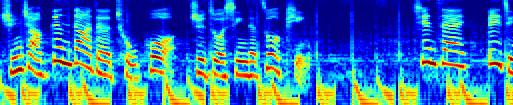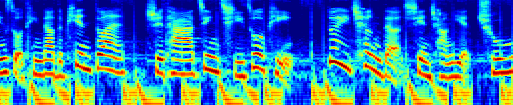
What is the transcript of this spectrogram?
寻找更大的突破，制作新的作品。现在背景所听到的片段是他近期作品《对称》的现场演出。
